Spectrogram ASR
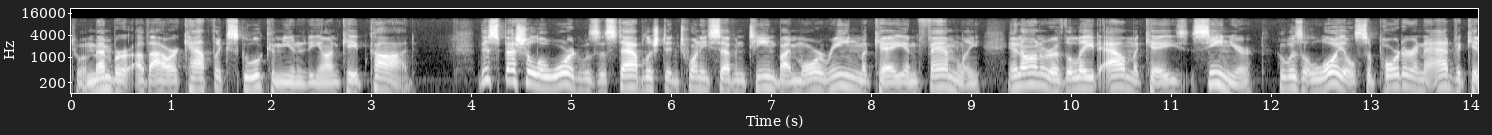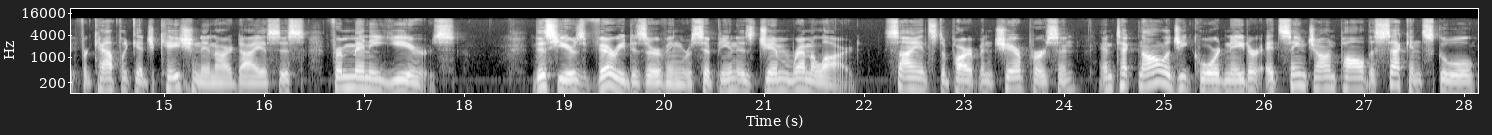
to a member of our Catholic school community on Cape Cod. This special award was established in 2017 by Maureen McKay and family in honor of the late Al Mackay Sr., who was a loyal supporter and advocate for Catholic education in our diocese for many years. This year's very deserving recipient is Jim Remillard. Science Department Chairperson, and Technology Coordinator at St. John Paul II School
